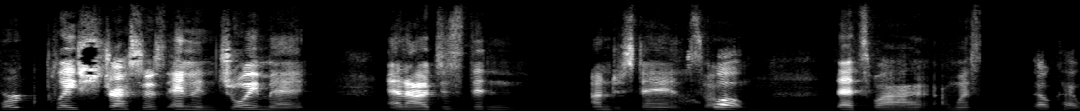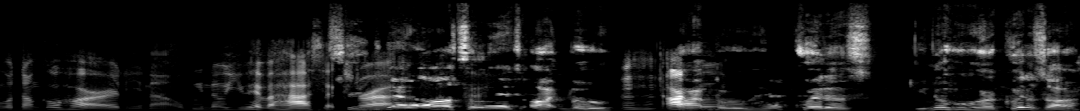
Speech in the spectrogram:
workplace stressors and enjoyment. And I just didn't understand. So Well, that's why I went. okay. Well, don't go hard. You know, we know you have a high sex See, you drive. gotta also Okay. ask Art Boo. hmm Art Art boo. Boo, her critters. You know who her critters are.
